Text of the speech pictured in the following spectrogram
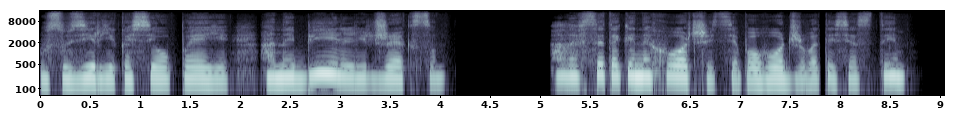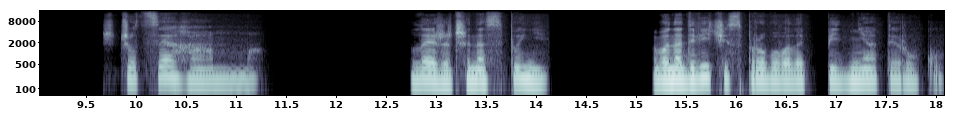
у сузір'ї Касіопеї, а не Біллі Джексон. Але все-таки не хочеться погоджуватися з тим, що це гамма. Лежачи на спині, вона двічі спробувала підняти руку.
